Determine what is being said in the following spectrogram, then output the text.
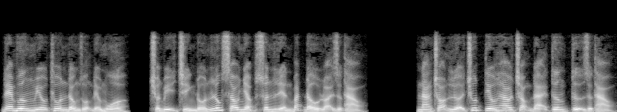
đem vương miếu thôn đồng ruộng đều mua, chuẩn bị chỉnh đốn lúc sau nhập xuân liền bắt đầu loại dược thảo. Nàng chọn lựa chút tiêu hao trọng đại tương tự dược thảo,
